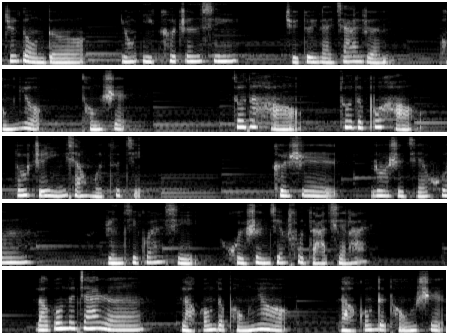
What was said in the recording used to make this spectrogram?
只懂得用一颗真心去对待家人、朋友、同事。做得好，做得不好，都只影响我自己。可是，若是结婚，人际关系会瞬间复杂起来。老公的家人，老公的朋友。老公的同事，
